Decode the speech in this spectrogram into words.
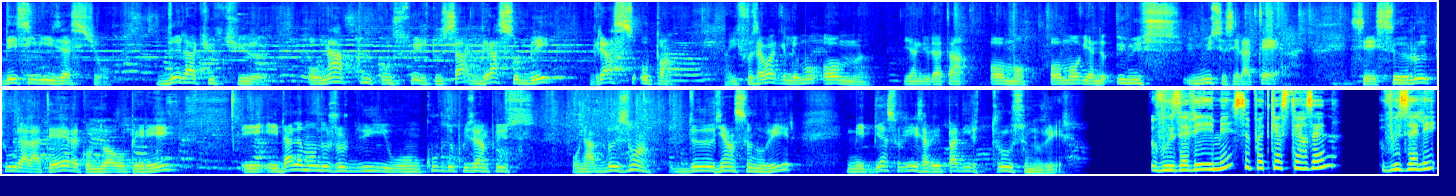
des civilisations, de la culture. On a pu construire tout ça grâce au blé, grâce au pain. Il faut savoir que le mot homme vient du latin homo. Homo vient de humus. Humus, c'est la terre. C'est ce retour à la terre qu'on doit opérer. Et, dans le monde aujourd'hui où on court de plus en plus, on a besoin de bien se nourrir. Mais bien se nourrir, ça ne veut pas dire trop se nourrir. Vous avez aimé ce podcast Erzen? Vous allez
